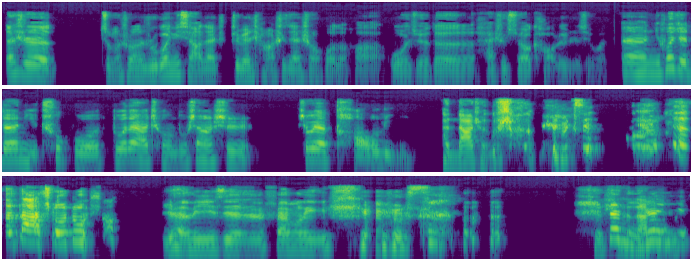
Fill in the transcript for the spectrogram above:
但是怎么说呢？如果你想要在这边长时间生活的话，我觉得还是需要考虑这些问题。嗯，你会觉得你出国多大程度上是是为了逃离？很大程度上，对不起，很大程度上 远离一些 family issues。那你愿意？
